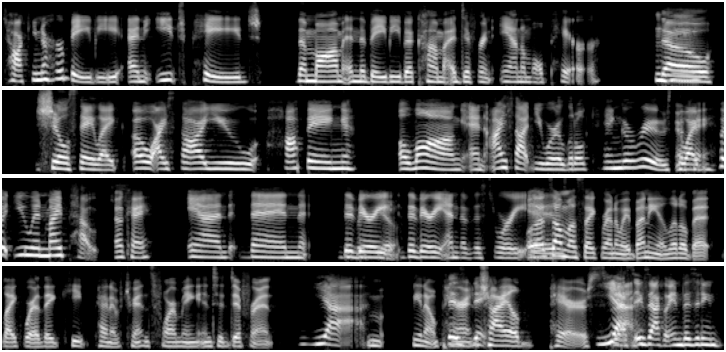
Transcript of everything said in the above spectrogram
talking to her baby, and each page, the mom and the baby become a different animal pair. So Mhm. she'll say, like, Oh, I saw you hopping along, and I thought you were a little kangaroo. So I put you in my pouch. Okay. And then the Super very cute. the very end of the story Well, that's almost like Runaway Bunny a little bit, like where they keep kind of transforming into different, yeah you know, parent child pairs. yes Yeah. exactly and visiting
